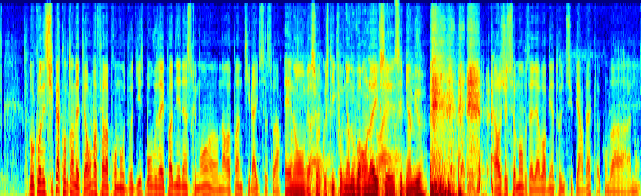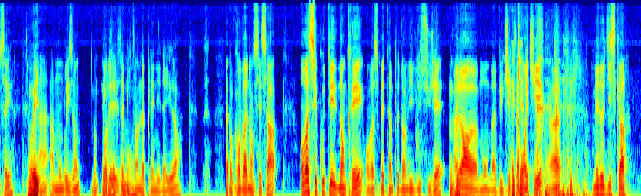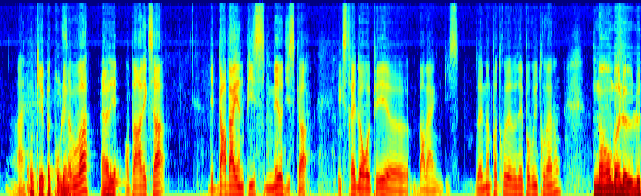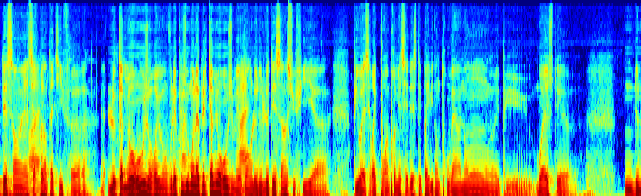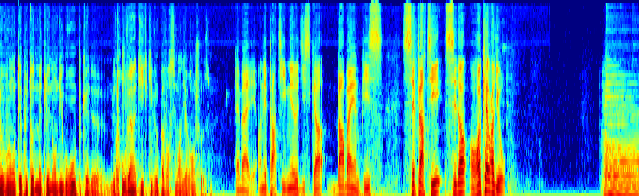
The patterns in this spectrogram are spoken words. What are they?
Donc on est super content d'être là. On va faire la promo de vos disques. Bon, vous n'avez pas amené d'instruments, on n'aura pas un petit live ce soir. Et eh non, version acoustique, faut venir nous voir en live, c'est bien mieux. Alors justement, vous allez avoir bientôt une super date qu'on va annoncer oui. Hein, à Montbrison, donc pour les habitants de la plaine et d'ailleurs. Donc on va annoncer ça. On va s'écouter d'entrée, on va se mettre un peu dans le vif du sujet. Alors, euh, bon, bah, vu que j'ai que la moitié, hein, Mélodisca. Ok, pas de problème. Ça vous va? Allez. On part avec ça des Barbarian Peace Melodiska, extrait de leur EP euh, Barbarian Peace. Vous n'avez même pas trouvé, vous avez pas voulu trouver un nom? Non, bah le, dessin est assez représentatif. Euh, le camion rouge, on, voulait plus ou moins l'appeler le camion rouge, mais bon, le, dessin suffit. Euh. puis ouais, c'est vrai que pour un premier CD, c'était pas évident de trouver un nom. et puis ouais, c'était de nos volontés plutôt de mettre le nom du groupe que de, trouver un titre qui veut pas forcément dire grand chose. Eh ben allez, on est parti. Melodiska, Barbarian Peace. C'est parti, c'est dans Rock'n'Radio. Radio.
